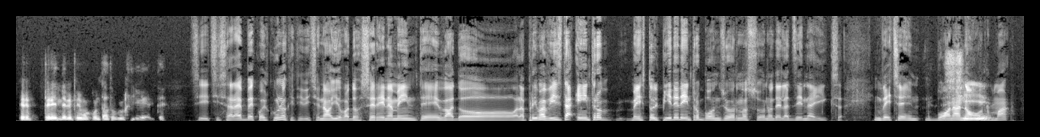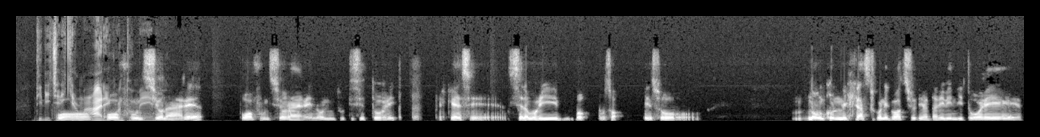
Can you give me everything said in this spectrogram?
per prendere primo contatto col cliente. Sì, ci sarebbe qualcuno che ti dice no, io vado serenamente, vado alla prima visita, entro, metto il piede dentro, buongiorno, sono dell'azienda X. Invece, buona sì, norma, ti dice può, di chiamare. Può funzionare, può funzionare, non in tutti i settori, perché se, se lavori, boh, non so, penso, non con il classico negozio di andare venditore,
